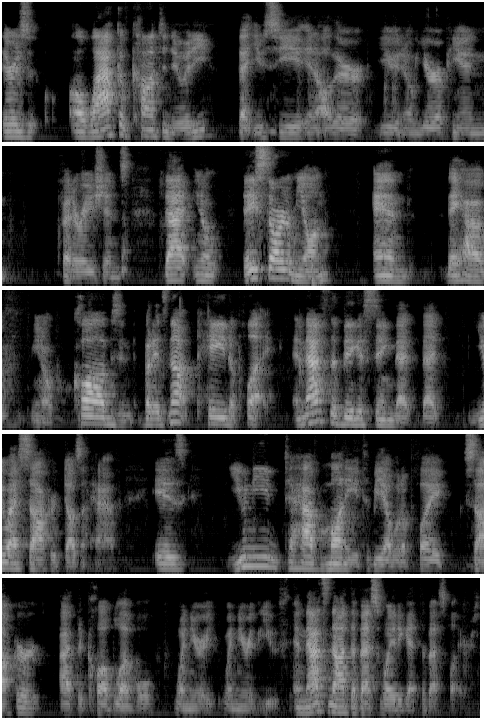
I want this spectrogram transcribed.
there's a lack of continuity that you see in other you know European federations that you know they start them young and they have you know clubs and but it's not pay to play and that's the biggest thing that that U.S. soccer doesn't have is you need to have money to be able to play soccer at the club level when you're when you're the youth and that's not the best way to get the best players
